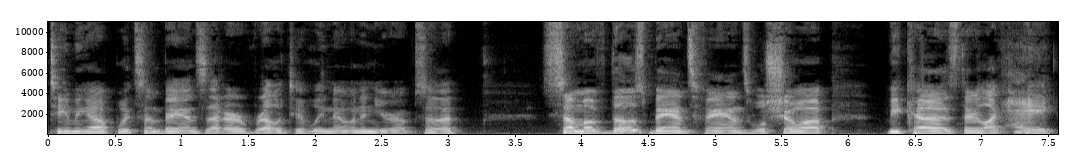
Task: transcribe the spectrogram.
teaming up with some bands that are relatively known in europe so that some of those bands fans will show up because they're like hey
